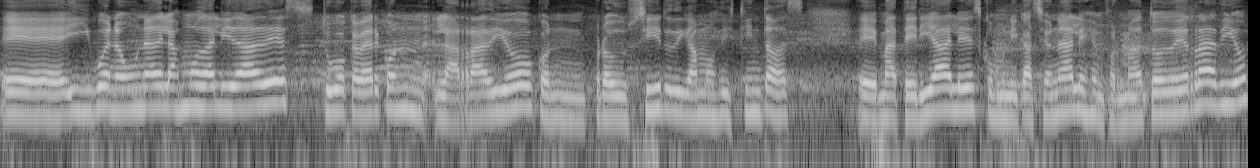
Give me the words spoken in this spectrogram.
eh, y bueno, una de las modalidades tuvo que ver con la radio, con producir digamos distintas eh, materiales comunicacionales en formato de radio,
